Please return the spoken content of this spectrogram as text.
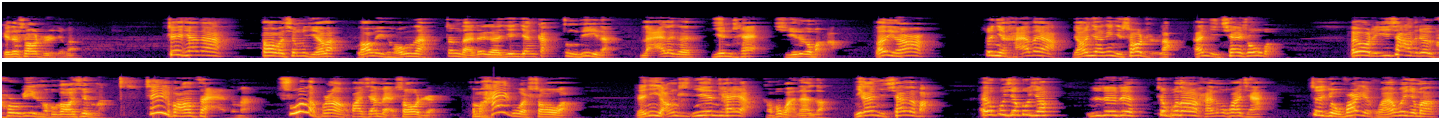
给他烧纸去了。这天呢，到了清明节了，老李头子呢正在这个阴间干种地呢，来了个阴差，骑着个马。老李头说：“你孩子呀，阳间给你烧纸了，赶紧签收吧。”哎呦，这一下子这个抠逼可不高兴了。这帮崽子们说了不让花钱买烧纸，怎么还给我烧啊？人家阳阴差呀，可不管那个，你赶紧签了吧。哎呦，不行不行，这这这这不能让孩子们花钱。这有法给还回去吗？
